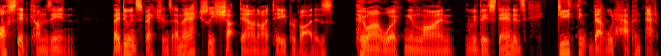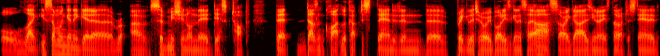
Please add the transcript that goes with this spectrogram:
Ofsted comes in, they do inspections, and they actually shut down IT providers who aren't working in line with these standards. Do you think that would happen at all? Like, is someone going to get a, a submission on their desktop that doesn't quite look up to standard and the regulatory body is going to say, ah, oh, sorry, guys, you know, it's not up to standard.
